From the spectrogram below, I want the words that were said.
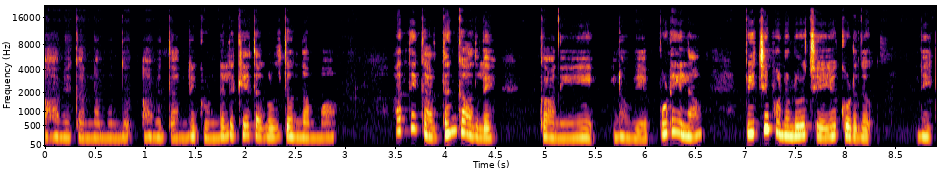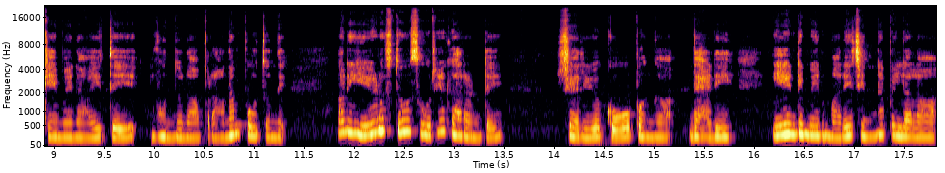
ఆమె కన్న ముందు ఆమె తండ్రి గుండెలకే తగులుతుందమ్మా. అది నీకు అర్థం కాదులే. కానీ నువ్వు ఎప్పుడు ఇలా పిచ్చి పనులు చేయకూడదు. నీకేమైనా అయితే ముందు నా ప్రాణం పోతుంది అని ఏడుస్తూ సూర్యగారంటే శర్య కోపంగా డాడీ ఏంటి మీరు మరీ చిన్నపిల్లలా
